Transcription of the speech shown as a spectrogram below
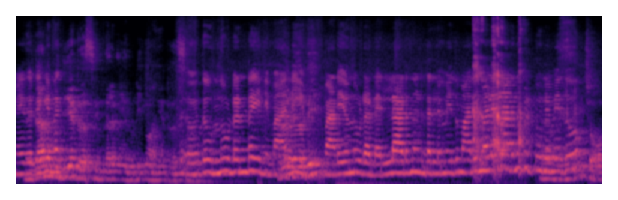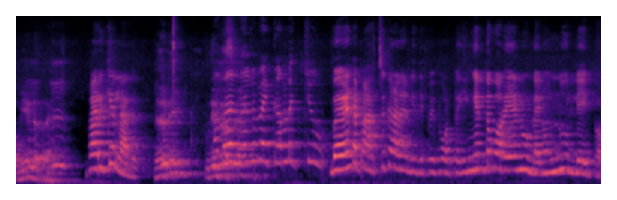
മേതുട്ടിക്ക് ഇതാണ് ഇന്ന് പുതിയ ഡ്രസ് ഇന്നലെ മേതുട്ടിക്ക് വാങ്ങിയ ഡ്രസ് ഇതൊന്നും ഇടണ്ട ഇനി. മാലി ഇതെടി? മാലയൊന്നും ഇടണ്ട. എല്ലായിടുന്നും ഉണ്ടല്ലോ മേതു മാലി മല എല്ലായിടുന്നും കിട്ടൂലേ മേതു? ചോമയുണ്ടത്രേ പറിക്കല്ല അത്. വേണ്ട പറിച്ച് കളയണ്ട. ഇതിപ്പോ ഈ പൊട്ട്. ഇങ്ങനത്തെ കുറേ എണ്ണം ഉണ്ടായിരുന്നു ഒന്നുമില്ല ഇപ്പൊ.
